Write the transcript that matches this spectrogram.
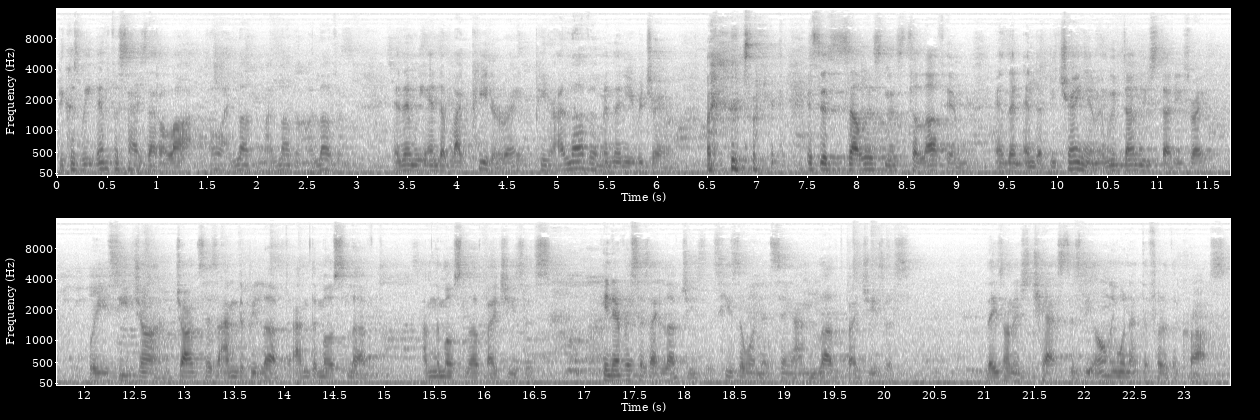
Because we emphasize that a lot. Oh, I love him, I love him, I love him. And then we end up like Peter, right? Peter, I love him, and then you betray him. it's, this zealousness to love him and then end up betraying him. And we've done these studies, right? Where you see John. John says, I'm the beloved, I'm the most loved. I'm the most loved by Jesus. He never says, I love Jesus. He's the one that's saying, I'm loved by Jesus. Lays on his chest, is the only one at the foot of the cross.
